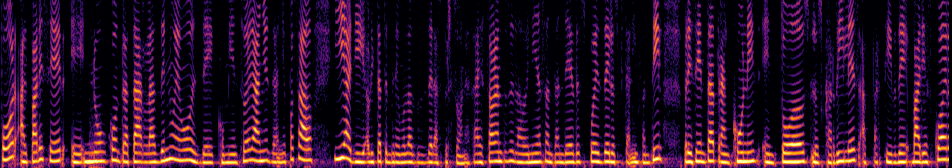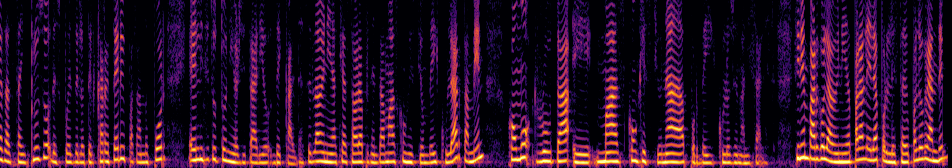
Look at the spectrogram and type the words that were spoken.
por, al parecer, eh, no contratarlas de nuevo desde comienzo del año, desde el año pasado, y allí ahorita tendremos las voces de las personas. A esta hora entonces la avenida Santander, después del Hospital Infantil, presenta trancones en todos los carriles a partir de varias cuadras hasta incluso después del Hotel Carretero y pasando por el Instituto Universitario de Caldas. Es la avenida que hasta ahora presenta más congestión vehicular también como ruta eh, más congestionada por vehículos en Manizales. Sin embargo, la avenida paralela por el Estadio Palo Grande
